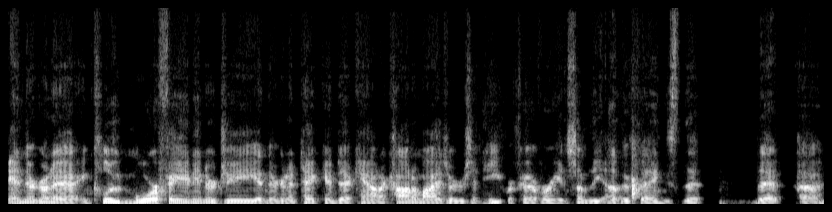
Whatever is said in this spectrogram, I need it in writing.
And they're going to include more fan energy and they're going to take into account economizers and heat recovery and some of the other things that that uh,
